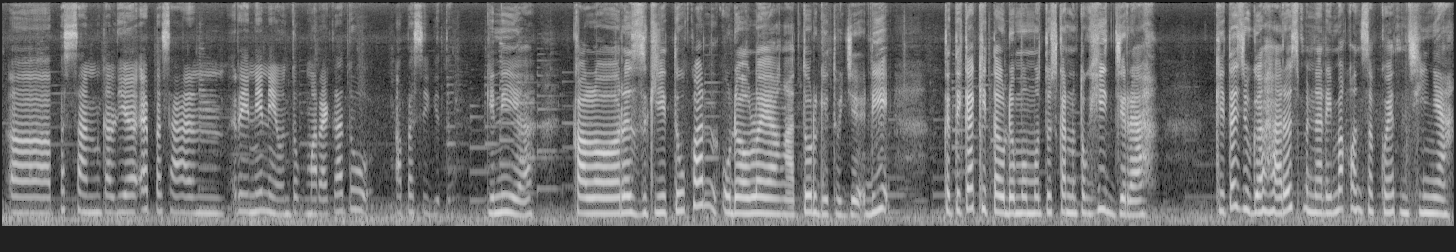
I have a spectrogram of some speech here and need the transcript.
eh, pesan kalian eh pesan Rini nih untuk mereka tuh apa sih gitu? gini ya kalau rezeki itu kan udah Allah yang ngatur gitu jadi ketika kita udah memutuskan untuk hijrah kita juga harus menerima konsekuensinya.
